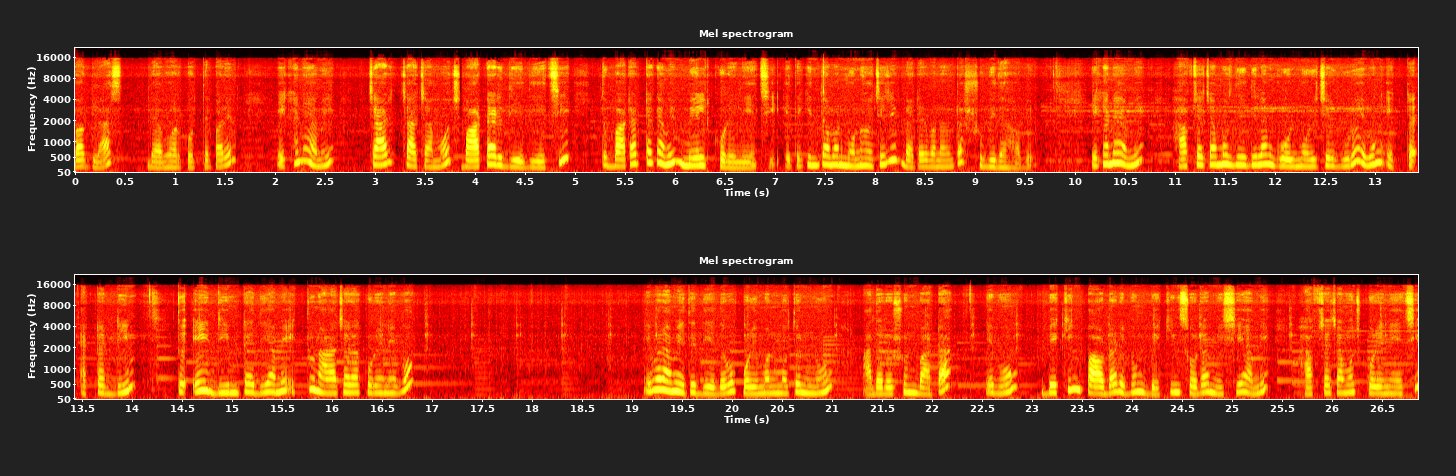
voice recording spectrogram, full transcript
বা গ্লাস ব্যবহার করতে পারেন। এখানে আমি চার চা চামচ বাটার দিয়ে দিয়েছি। তো বাটারটাকে আমি মেল্ট করে নিয়েছি। এতে কিন্তু আমার মনে হয়েছে যে ব্যাটার বানানোটা সুবিধা হবে। এখানে আমি হাফ চা চামচ দিয়ে দিলাম গোলমরিচের গুঁড়ো এবং একটা একটা ডিম। তো এই ডিমটা দিয়ে আমি একটু নাড়াচাড়া করে নেব। এবার আমি এতে দিয়ে দেবো পরিমাণ মতো নুন, আদা, রসুন বাটা এবং বেকিং পাউডার এবং বেকিং সোডা মিশিয়ে আমি হাফ চা চামচ করে নিয়েছি।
